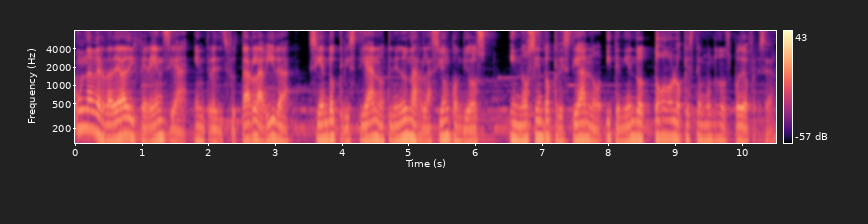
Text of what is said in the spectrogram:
una verdadera diferencia entre disfrutar la vida siendo cristiano, teniendo una relación con Dios, y no siendo cristiano y teniendo todo lo que este mundo nos puede ofrecer?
